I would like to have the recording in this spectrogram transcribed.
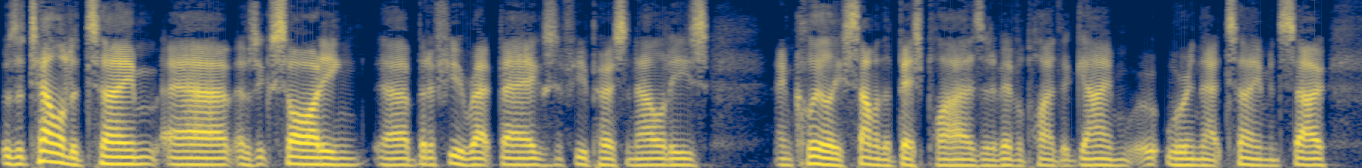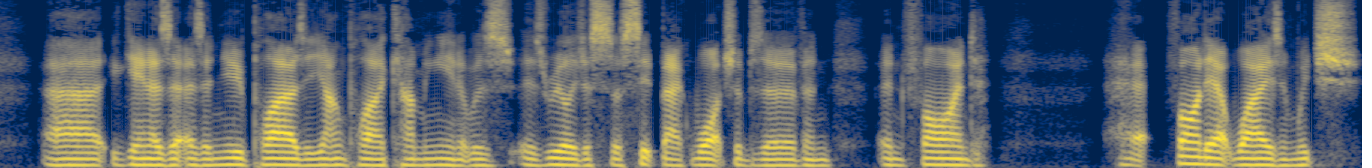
was a talented team. Uh, it was exciting, uh, but a few rat bags, a few personalities, and clearly some of the best players that have ever played the game were in that team. And so uh, again, as a, as a new player, as a young player coming in, it was is really just to sit back, watch, observe, and and find find out ways in which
